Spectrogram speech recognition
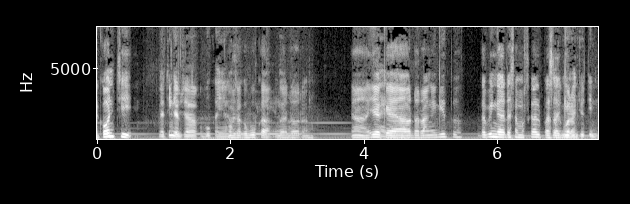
dikunci, Berarti nggak bisa kebuka ya. nggak bisa kebuka, nggak ada orang. Nah, iya kayak ada orangnya gitu, tapi nggak ada sama sekali pas lagi gua lanjutin.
